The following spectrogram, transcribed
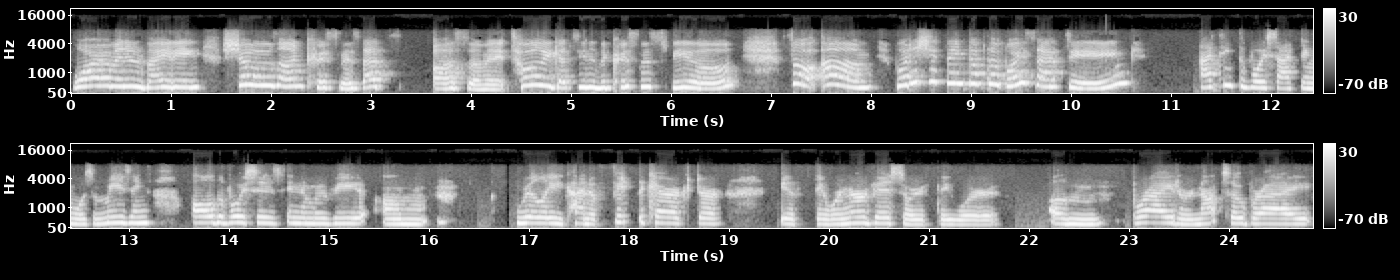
warm and inviting shows on Christmas. That's awesome and it totally gets you into the Christmas feel. So, um, what did you think of the voice acting? I think the voice acting was amazing. All the voices in the movie um, really kind of fit the character. If they were nervous or if they were um, bright or not so bright,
